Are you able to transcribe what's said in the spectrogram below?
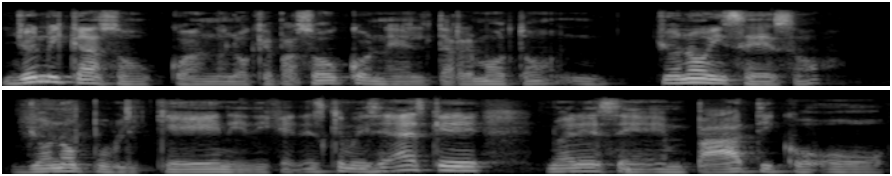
yo en mi caso, cuando lo que pasó con el terremoto, yo no hice eso, yo no publiqué ni dije, es que me dice, ah, es que no eres eh, empático o,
